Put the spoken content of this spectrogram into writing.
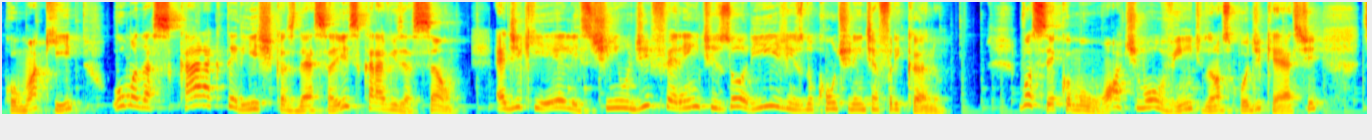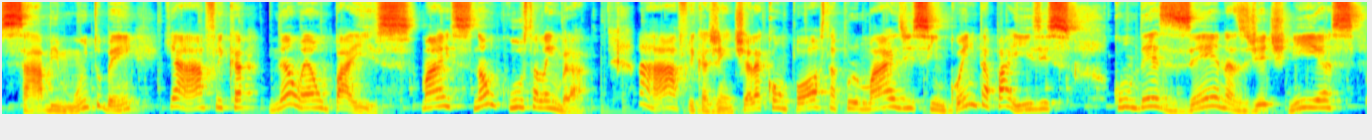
como aqui, uma das características dessa escravização é de que eles tinham diferentes origens no continente africano. Você, como um ótimo ouvinte do nosso podcast, sabe muito bem que a África não é um país, mas não custa lembrar. A África, gente, ela é composta por mais de 50 países com dezenas de etnias,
